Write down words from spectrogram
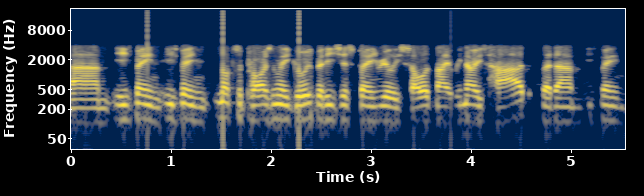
um, he's been he's been not surprisingly good, but he's just been really solid, mate. We know he's hard, but um, he's been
